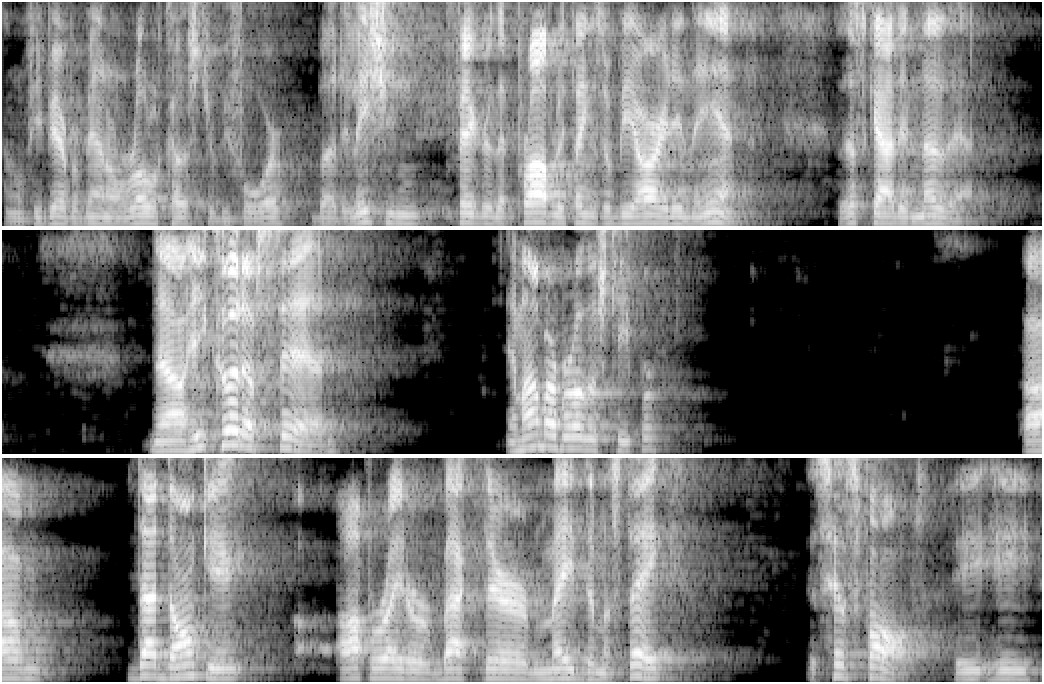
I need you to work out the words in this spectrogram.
I don't know if you've ever been on a roller coaster before, but at least you figure that probably things will be all right in the end. This guy didn't know that. Now, he could have said, Am I my brother's keeper? Um, that donkey operator back there made the mistake. It's his fault. He, he,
